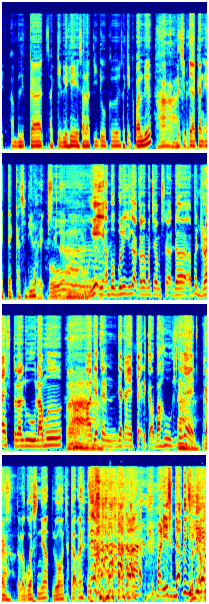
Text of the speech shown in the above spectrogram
uh, belikat, sakit leher, salah tidur ke, sakit kepala, Ah, ah, best, kita best. akan attack kat sini lah. Baik, bismillah. Oh, ya yeah, yeah, boleh juga kalau macam ada apa drive terlalu lama, Ah. ah. dia akan dia akan attack dekat bahu kita Ah. kan. Guys, kalau gua senyap, lu orang cakap eh. Maknanya sedap tu je. Sedap.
